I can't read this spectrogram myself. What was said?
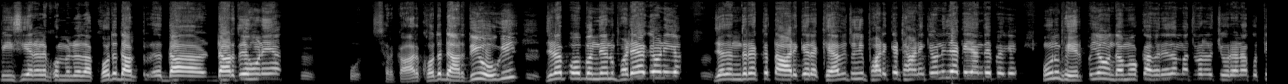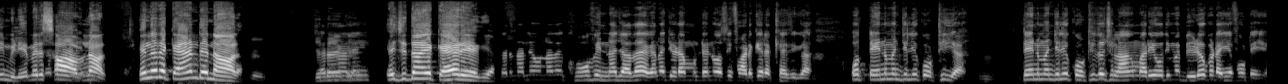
ਪੀਸੀਆਰ ਵਾਲੇ ਕੋਲ ਲੱਗਦਾ ਖੁਦ ਡਾਕਟਰ ਦਾ- ਡਰਦੇ ਹੋਣੇ ਆ। ਸਰਕਾਰ ਖੁਦ ਡਰਦੀ ਹੋਊਗੀ ਜਿਹੜਾ ਉਹ ਬੰਦਿਆਂ ਨੂੰ ਫੜਿਆ ਕਿਉਂ ਨਹੀਂਗਾ ਜਦ ਅੰਦਰ ਇੱਕ ਤਾੜ ਕੇ ਰੱਖਿਆ ਵੀ ਤੁਸੀਂ ਫੜ ਕੇ ਥਾਣੇ ਕਿਉਂ ਨਹੀਂ ਲੈ ਕੇ ਜਾਂਦੇ ਪਏਗੇ? ਉਹਨੂੰ ਫੇਰ ਭਜਾਉਣ ਦਾ ਮੌਕਾ ਫਿਰ ਇਹਦਾ ਮਤਲਬ ਚੋਰਾਂ ਨਾਲ ਕੁੱਤੀ ਮਿਲੀ ਹੈ ਮੇਰੇ ਹਿਸਾਬ ਨਾਲ। ਇਹਨਾਂ ਦੇ ਕਹਿਣ ਦੇ ਨਾਲ ਜਿੱਦਾਂ ਇਹ ਨਾਲੇ ਇਹ ਜਿੱਦਾਂ ਇਹ ਕਹਿ ਰਹੇ ਹੈਗੇ ਆ। ਸਰ ਨਾਲੇ ਉਹਨਾਂ ਦਾ ਖੋਫ ਇੰਨਾ ਜ਼ਿਆਦਾ ਹੈਗਾ ਨਾ ਜਿਹੜਾ ਮੁੰਡੇ ਨੂੰ ਅਸੀਂ ਫੜ ਕੇ ਰੱਖਿਆ ਸੀਗਾ। ਉਹ ਤਿੰਨ ਮੰਜ਼ਿਲੀ ਕੋਠੀ ਆ। ਤਿੰਨ ਮੰਜ਼ਿਲੀ ਕੋਠੀ ਤੋਂ ਛਲਾਂਗ ਮਾਰੀ ਉਹਦੀ ਮੈਂ ਵੀਡੀਓ ਕਢਾਈ ਹੈ ਫੁਟੇਜ।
